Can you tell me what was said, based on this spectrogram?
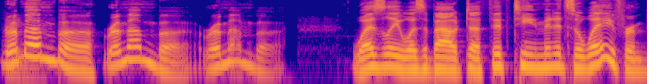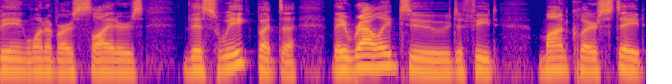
Remember. Remember. Remember. Wesley was about uh, 15 minutes away from being one of our sliders this week, but uh, they rallied to defeat Montclair State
